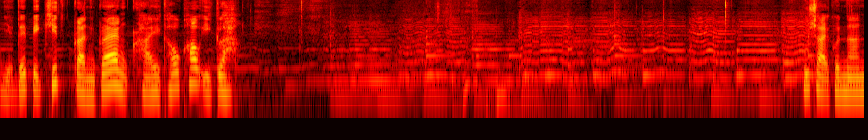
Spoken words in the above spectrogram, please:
อย่าได้ไปคิดกลั่นแกล้งใครเขาเข้าอีกละ่ะผู้ชายคนนั้น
